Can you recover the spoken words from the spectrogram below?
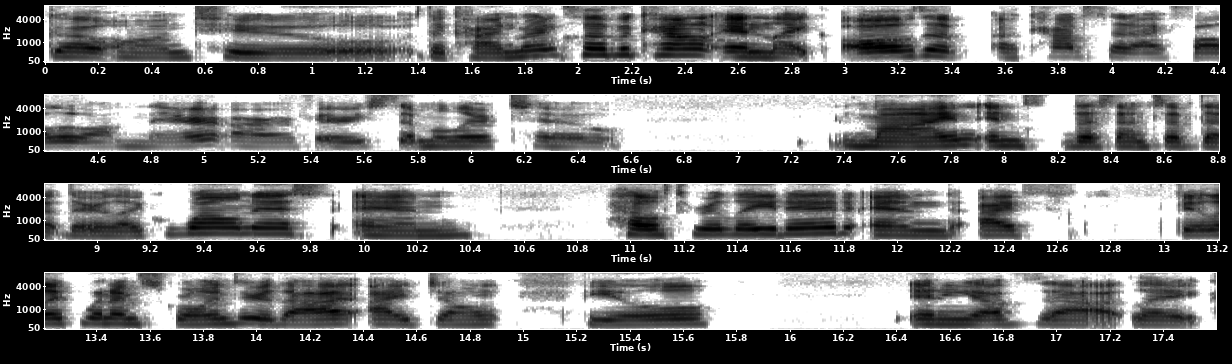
go on to the Kind Mind Club account and like all the accounts that I follow on there are very similar to mine in the sense of that they're like wellness and health related and I feel like when I'm scrolling through that, I don't feel any of that like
